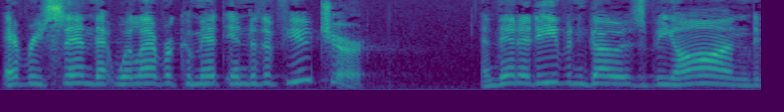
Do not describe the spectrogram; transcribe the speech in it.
every sin that we'll ever commit into the future. And then it even goes beyond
